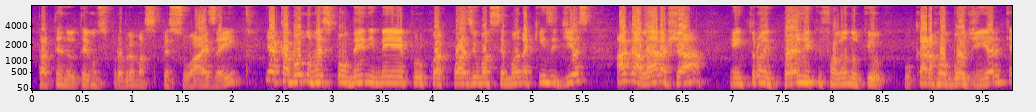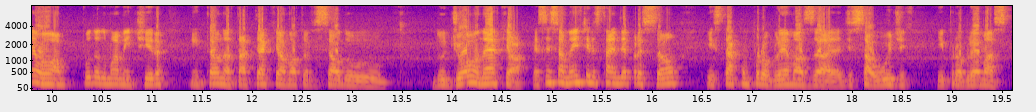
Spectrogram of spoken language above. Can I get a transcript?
está tendo tem uns problemas pessoais aí, e acabou não respondendo e-mail por quase uma semana, 15 dias, a galera já entrou em pânico falando que o, o cara roubou dinheiro, que é uma puta de uma mentira. Então, né, tá até aqui a nota oficial do, do Joe, né? Que, ó, essencialmente ele está em depressão, está com problemas uh, de saúde e problemas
